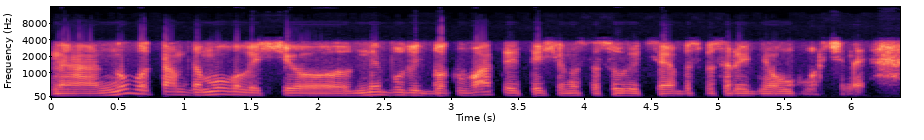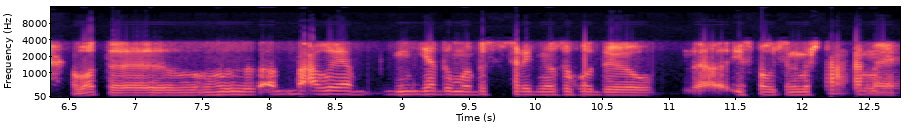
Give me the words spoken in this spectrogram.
Е, Ну от там домовились, що не будуть блокувати те, що не стосується безпосередньо Угорщини. От е, але я думаю, безпосередньо згодою е, із Сполученими Штатами.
